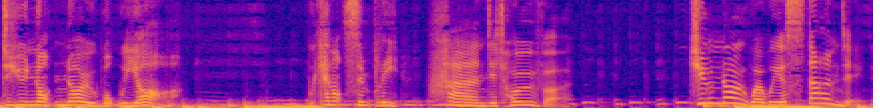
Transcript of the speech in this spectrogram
Do you not know what we are? We cannot simply hand it over. Do you know where we are standing?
